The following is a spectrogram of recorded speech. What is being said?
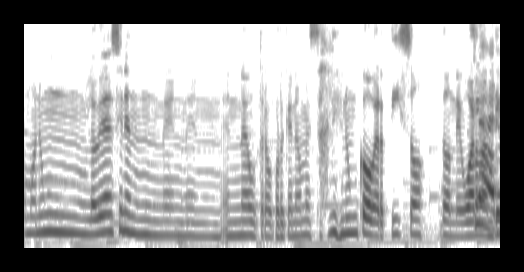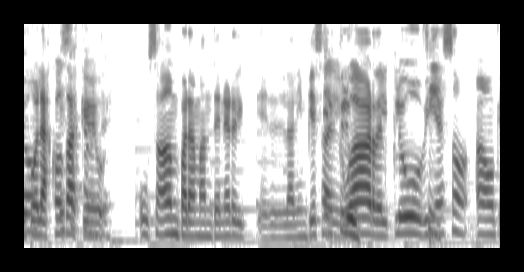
Como en un. Lo voy a decir en, en- en- en neutro porque no me sale. En un cobertizo donde guardan Claro, tipo las cosas que usaban para mantener el- el- la limpieza El del club. lugar, del club y eso. Ah, ok.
